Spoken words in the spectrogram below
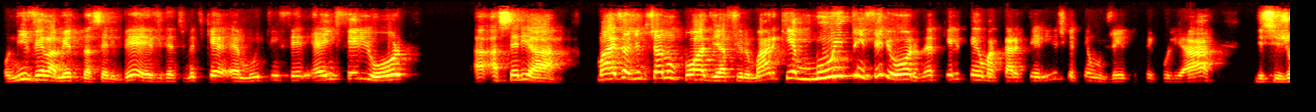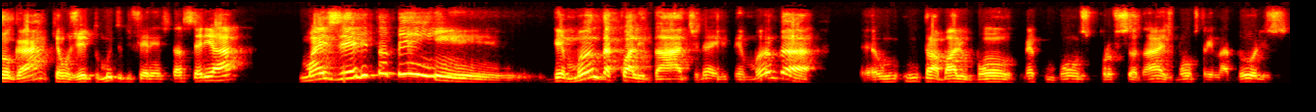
o, nivelamento da Série B, evidentemente, que é, é muito inferi é inferior à, à Série A. Mas a gente já não pode afirmar que é muito inferior, né? Porque ele tem uma característica, tem um jeito peculiar de se jogar, que é um jeito muito diferente da Série A, mas ele também demanda qualidade, né? ele demanda é, um, um, trabalho bom, né? com bons profissionais, bons treinadores,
